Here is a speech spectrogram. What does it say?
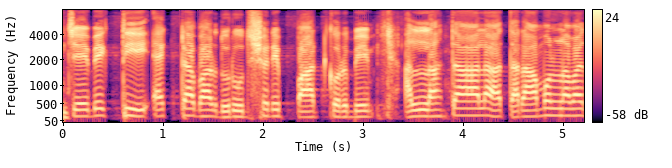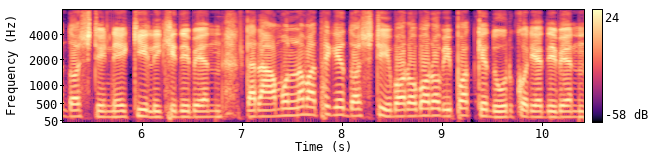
যে ব্যক্তি একটা বার দুরুদ শরীফ পাঠ করবে, আল্লাহ তাআলা তার আমল নামায় দশটি নেকি লিখে দিবেন। তার আমল নামা থেকে দশটি বড় বড় বিপদকে দূর করিয়ে দিবেন।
